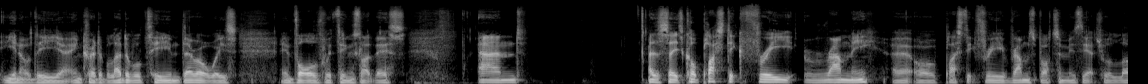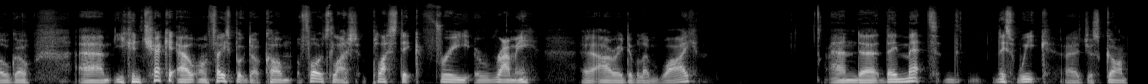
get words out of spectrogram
you know the uh, Incredible Edible team. They're always involved with things like this, and as I say, it's called Plastic Free Rammy, uh, or Plastic Free Ramsbottom is the actual logo. Um, you can check it out on facebook.com forward slash Plastic Free Rammy, uh, R A M M Y. And uh, they met th- this week, uh, just gone,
